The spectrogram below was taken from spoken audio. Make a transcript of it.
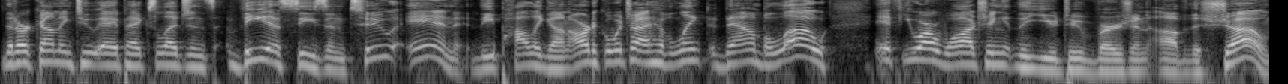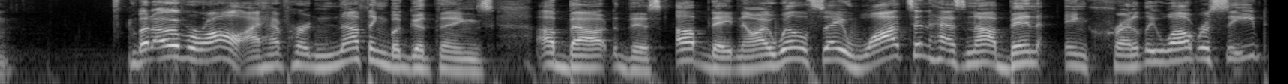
that are coming to Apex Legends via Season 2 in the Polygon article, which I have linked down below if you are watching the YouTube version of the show. But overall, I have heard nothing but good things about this update. Now, I will say Wattson has not been incredibly well received.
